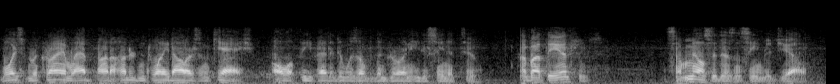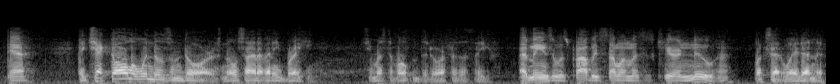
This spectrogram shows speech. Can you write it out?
boys from the crime lab found $120 in cash. All the thief had to do was open the drawer and he'd have seen it, too. How about the entrance? Something else that doesn't seem to gel. Yeah. They checked all the windows and doors. No sign of any breaking. She must have opened the door for the thief. That means it was probably someone Mrs. Kieran knew, huh? Looks that way, doesn't it?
